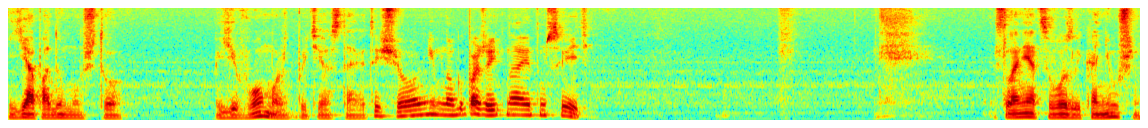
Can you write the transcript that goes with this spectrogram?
я подумал, что его, может быть, и оставят еще немного пожить на этом свете. Слоняться возле конюшен,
